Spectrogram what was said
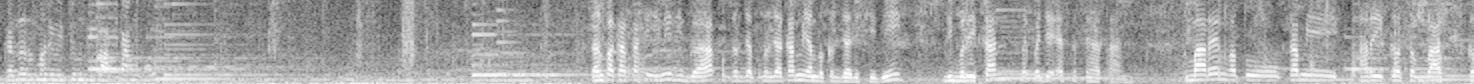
karena rumah di ujung di belakang dan pakar kasih ini juga pekerja-pekerja kami yang bekerja di sini diberikan BPJS kesehatan. Kemarin waktu kami hari ke-11 ke,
